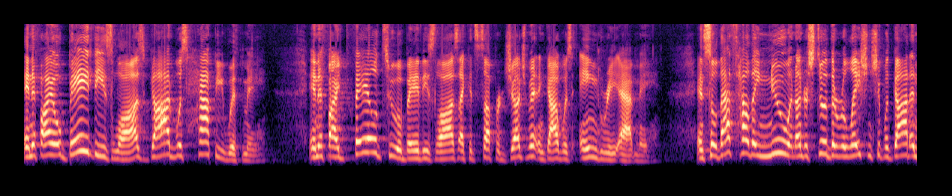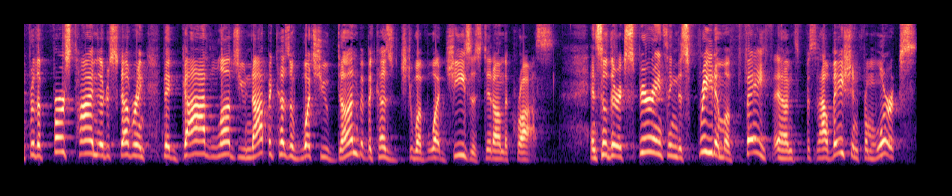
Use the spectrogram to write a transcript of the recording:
And if I obeyed these laws, God was happy with me. And if I failed to obey these laws, I could suffer judgment and God was angry at me. And so that's how they knew and understood their relationship with God. And for the first time, they're discovering that God loves you not because of what you've done, but because of what Jesus did on the cross. And so they're experiencing this freedom of faith and salvation from works.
